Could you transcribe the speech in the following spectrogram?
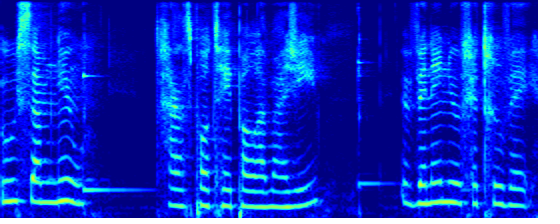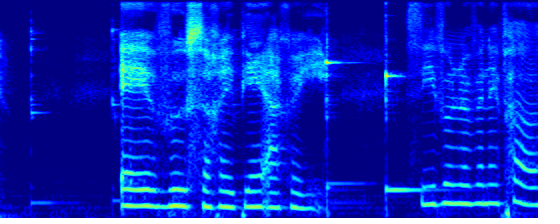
Où sommes-nous? Transportés par la magie. Venez nous retrouver. Et vous serez bien accueillis. Si vous ne venez pas,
